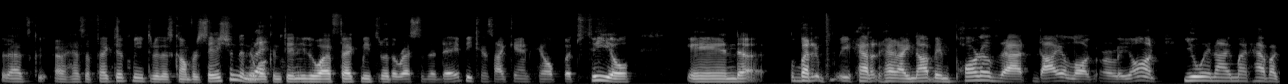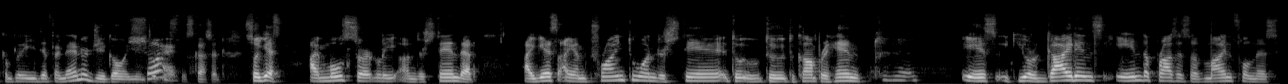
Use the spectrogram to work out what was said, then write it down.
that's uh, has affected me through this conversation, and right. it will continue to affect me through the rest of the day because I can't help but feel and uh, but had had I not been part of that dialogue early on, you and I might have a completely different energy going sure. into this discussion. So yes, I most certainly understand that. I guess I am trying to understand to to to comprehend mm-hmm. is your guidance in the process of mindfulness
